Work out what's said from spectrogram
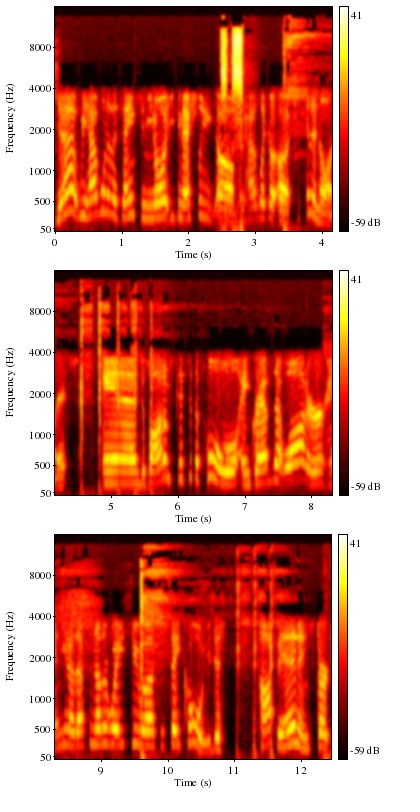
Yeah, we have one of the tanks, and you know what? You can actually um, it has like a, a cannon on it, and the bottom sits at the pool and grabs that water, and you know that's another way to uh, to stay cool. You just hop in and start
